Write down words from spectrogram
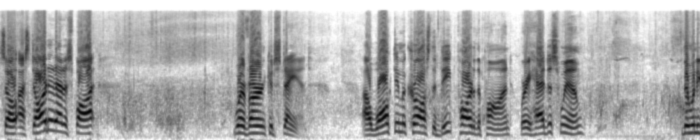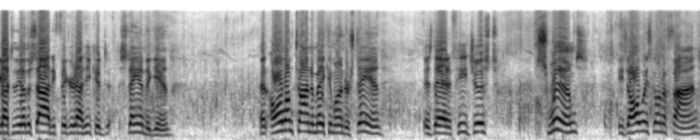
So I started at a spot where Vern could stand. I walked him across the deep part of the pond where he had to swim. Then when he got to the other side, he figured out he could stand again. And all I'm trying to make him understand is that if he just swims, he's always going to find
